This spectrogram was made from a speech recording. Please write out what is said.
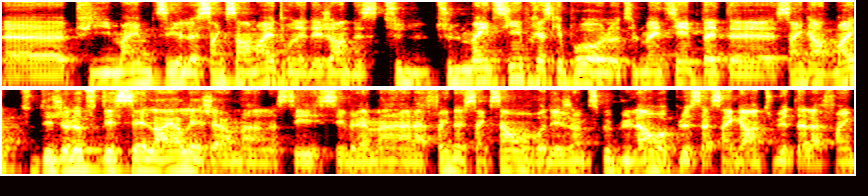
Euh, puis même, le 500 mètres, on est déjà en, tu, tu, le maintiens presque pas. Tu le maintiens peut-être 50 euh, mètres. déjà là, tu décélères légèrement. C'est vraiment à la fin d'un 500, on va déjà un petit peu plus lent. On va plus à 58 à la fin,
